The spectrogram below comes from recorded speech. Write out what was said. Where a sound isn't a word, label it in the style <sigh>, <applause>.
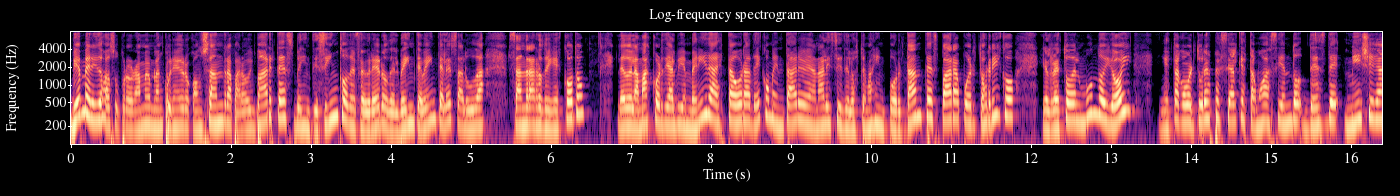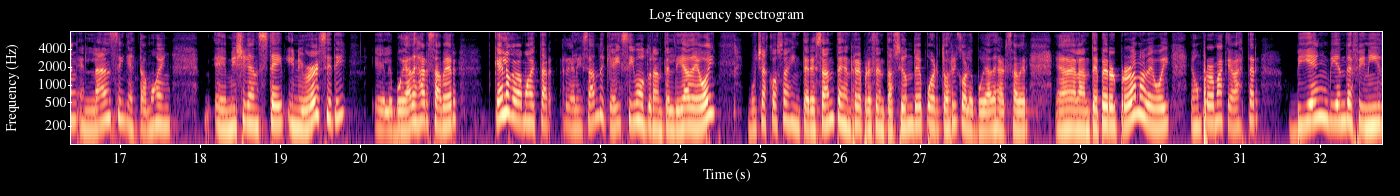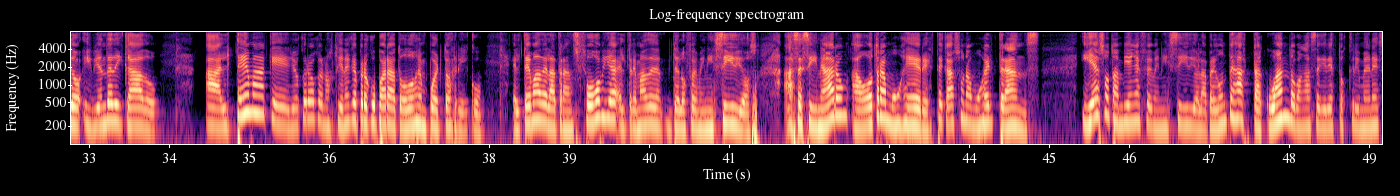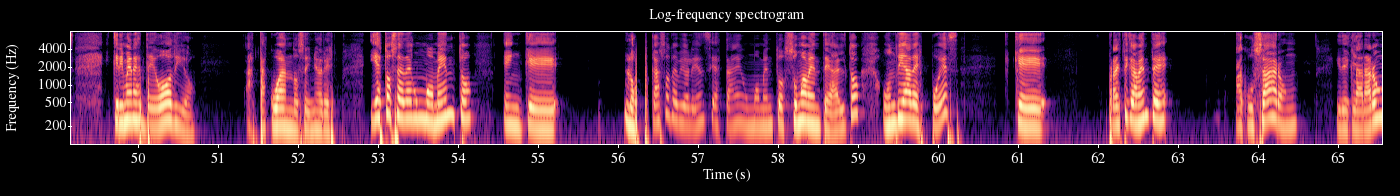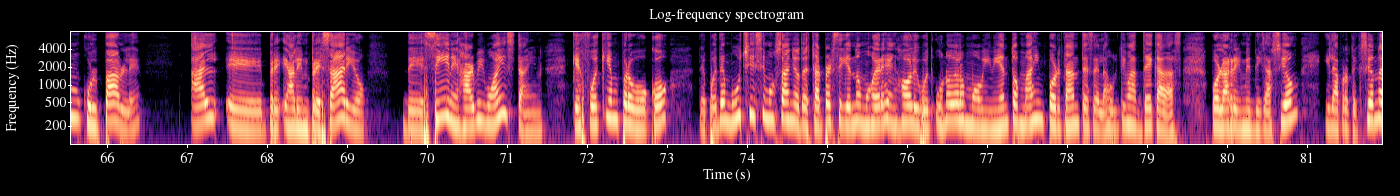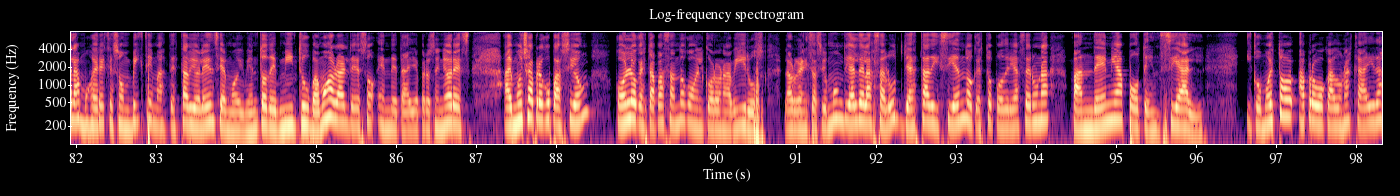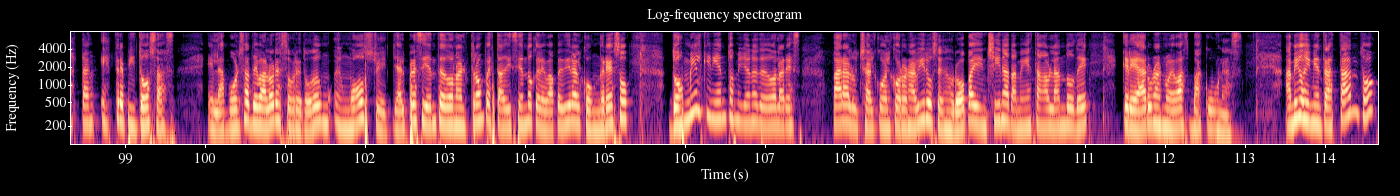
Bienvenidos a su programa en blanco y negro con Sandra para hoy martes 25 de febrero del 2020. Les saluda Sandra Rodríguez Coto. Le doy la más cordial bienvenida a esta hora de comentario y análisis de los temas importantes para Puerto Rico y el resto del mundo. Y hoy, en esta cobertura especial que estamos haciendo desde Michigan, en Lansing, estamos en eh, Michigan State University. Eh, les voy a dejar saber qué es lo que vamos a estar realizando y qué hicimos durante el día de hoy. Muchas cosas interesantes en representación de Puerto Rico, les voy a dejar saber en adelante. Pero el programa de hoy es un programa que va a estar bien, bien definido y bien dedicado al tema que yo creo que nos tiene que preocupar a todos en Puerto Rico, el tema de la transfobia, el tema de, de los feminicidios. Asesinaron a otra mujer, en este caso una mujer trans. Y eso también es feminicidio. La pregunta es hasta cuándo van a seguir estos crímenes, crímenes de odio ¿Hasta cuándo, señores? Y esto se da en un momento en que los casos de violencia están en un momento sumamente alto, un día después que prácticamente acusaron y declararon culpable al, eh, al empresario de cine, Harvey Weinstein, que fue quien provocó Después de muchísimos años de estar persiguiendo mujeres en Hollywood, uno de los movimientos más importantes en las últimas décadas por la reivindicación y la protección de las mujeres que son víctimas de esta violencia, el movimiento de Me Too. Vamos a hablar de eso en detalle, pero señores, hay mucha preocupación con lo que está pasando con el coronavirus. La Organización Mundial de la Salud ya está diciendo que esto podría ser una pandemia potencial y como esto ha provocado unas caídas tan estrepitosas en las bolsas de valores, sobre todo en, Wall Street, ya el presidente Donald Trump está diciendo que le va a pedir al Congreso 2.500 millones de dólares para luchar con el coronavirus. En Europa y en China también están hablando de crear unas nuevas vacunas. Amigos, y mientras tanto,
